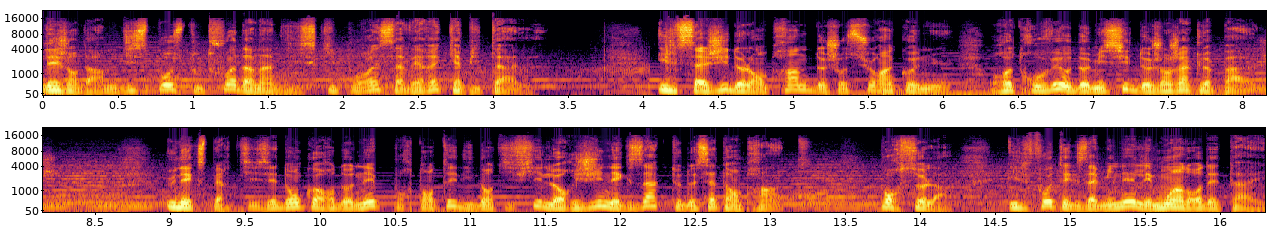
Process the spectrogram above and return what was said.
les gendarmes disposent toutefois d'un indice qui pourrait s'avérer capital. Il s'agit de l'empreinte de chaussures inconnues, retrouvée au domicile de Jean-Jacques Lepage. Une expertise est donc ordonnée pour tenter d'identifier l'origine exacte de cette empreinte. Pour cela, il faut examiner les moindres détails,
